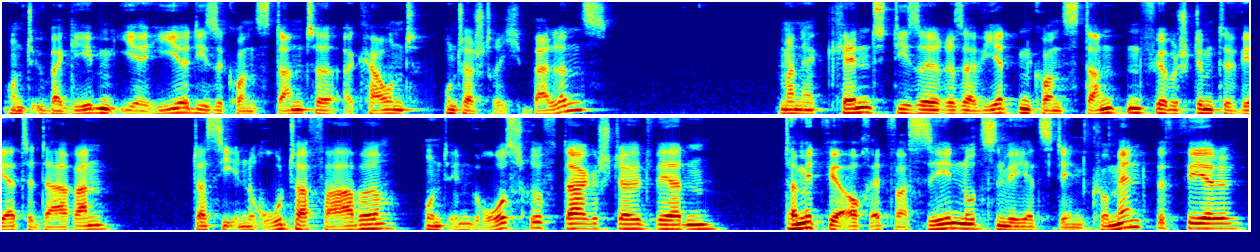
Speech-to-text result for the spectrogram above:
und übergeben ihr hier diese Konstante Account-Balance. Man erkennt diese reservierten Konstanten für bestimmte Werte daran, dass sie in roter Farbe und in Großschrift dargestellt werden. Damit wir auch etwas sehen, nutzen wir jetzt den Command-Befehl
